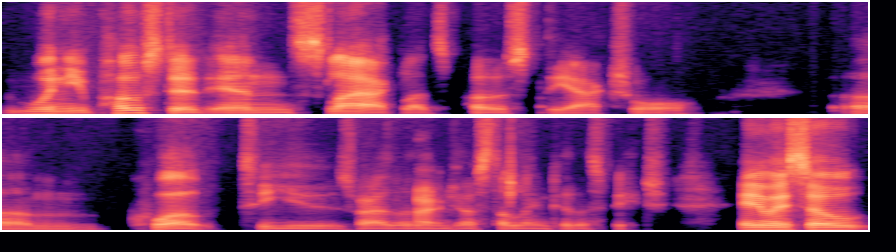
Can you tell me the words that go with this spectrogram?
when you post it in Slack, let's post the actual um, quote to use rather than right. just a link to the speech. Anyway, so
